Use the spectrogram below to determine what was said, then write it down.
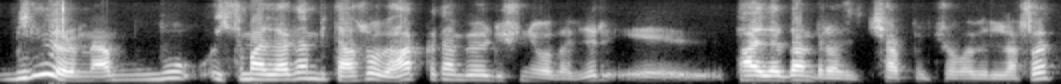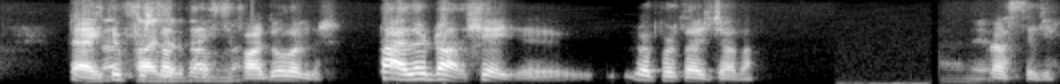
Bilmiyorum ya bu ihtimallerden bir tanesi olur. Hakikaten böyle düşünüyor olabilir. E, Tyler'dan biraz çarpmış olabilir lafı. Belki de fırsattan istifade mı? olabilir. Tyler'dan şey e, röportajcı adam. Yani, Gazeteci.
